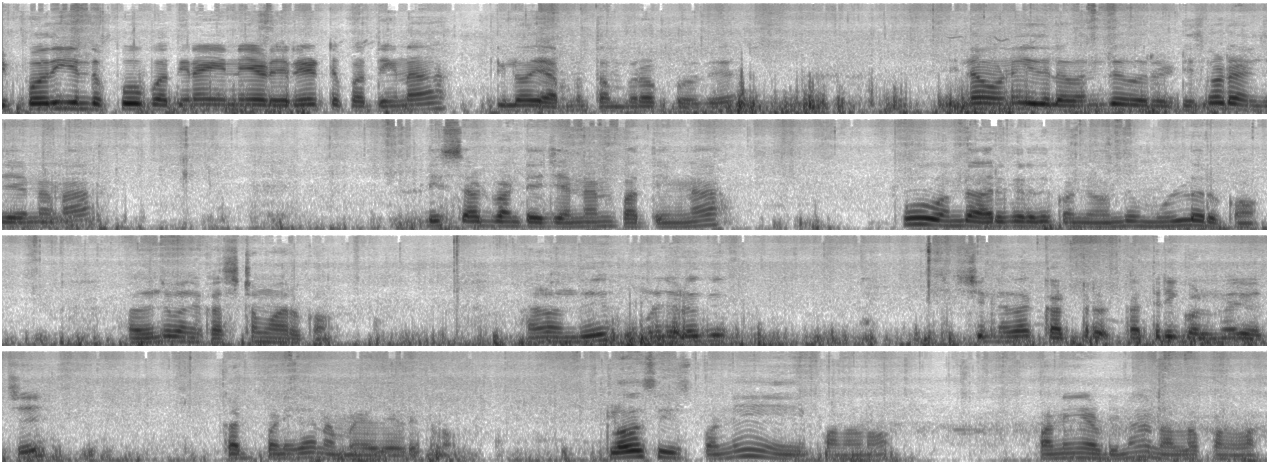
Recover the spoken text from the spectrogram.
இப்போதைக்கு இந்த பூ பார்த்தீங்கன்னா என்னையோட ரேட்டு பார்த்தீங்கன்னா கிலோ இரநூத்தம்பது ரூபா போகுது. என்ன ஒன்று இதில் வந்து ஒரு டிஸ்அட்வான்டேஜ் என்னென்னா டிஸ்அட்வான்டேஜ் என்னன்னு பார்த்தீங்கன்னா பூ வந்து அறுக்கிறது கொஞ்சம் வந்து முள் இருக்கும். அது வந்து கொஞ்சம் கஷ்டமாக இருக்கும். அதனால் வந்து முடிஞ்ச அளவுக்கு சின்னதாக கட்டுற கத்திரிக்கோல் மாதிரி வச்சு கட் பண்ணி தான் நம்ம இதை எடுக்கணும். க்ளோஸ் யூஸ் பண்ணி பண்ணணும். பண்ணீங்க அப்படின்னா நல்லா பண்ணலாம்.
